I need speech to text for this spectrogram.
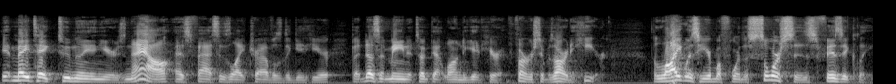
It may take two million years now, as fast as light travels to get here, but it doesn't mean it took that long to get here at first. It was already here. The light was here before the sources physically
